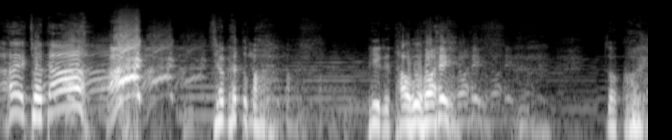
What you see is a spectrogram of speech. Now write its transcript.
આય જોતા! જગતમાં વીર થવું હોય તો કોઈ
